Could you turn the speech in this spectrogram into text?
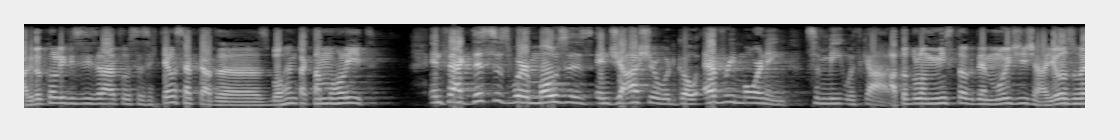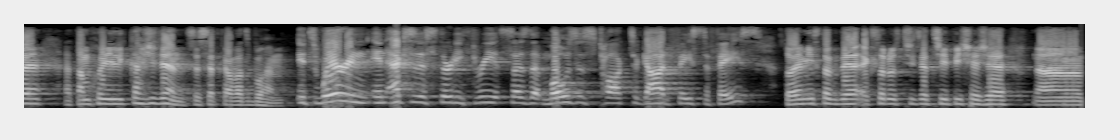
a kdokoliv z Izraelců se chtěl setkat eh, s Bohem, tak tam mohl jít. In fact, this is where Moses and Joshua would go every morning to meet with A God. to bylo místo, kde Mojžíš a Jozue eh, tam chodili každý den se setkávat s Bohem. It's where in, in Exodus 33 it says that Moses talked to God face to face. To je místo, kde Exodus 33 píše, že eh,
